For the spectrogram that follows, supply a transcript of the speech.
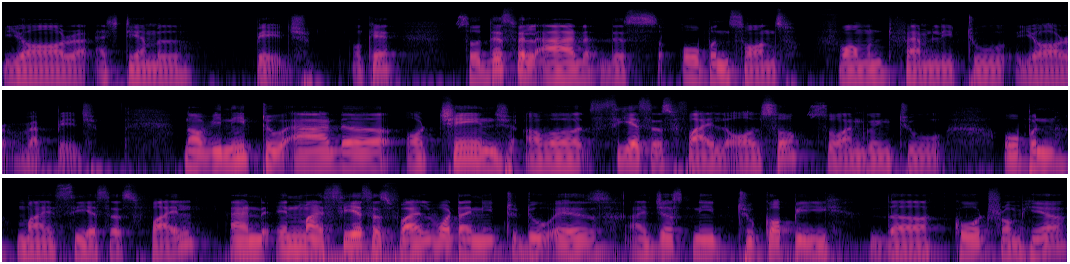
your HTML page okay so this will add this open sans font family to your web page. Now we need to add uh, or change our CSS file also. So I'm going to open my CSS file and in my CSS file what I need to do is I just need to copy the code from here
